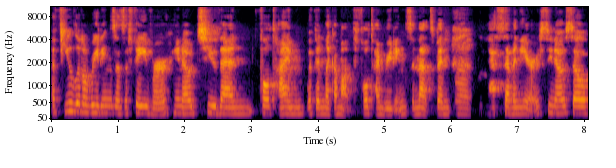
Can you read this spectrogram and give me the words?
a few little readings as a favor, you know, to then full time within like a month, full time readings, and that's been the last seven years, you know. So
